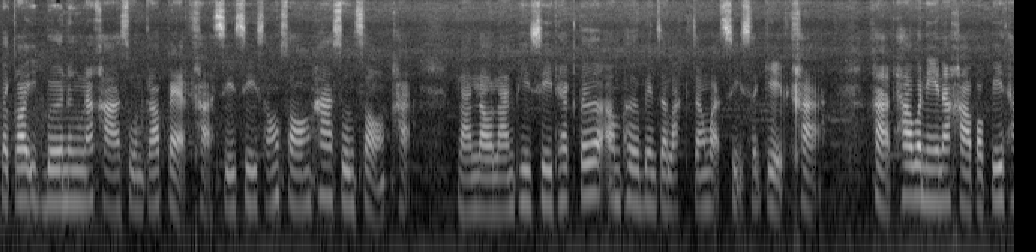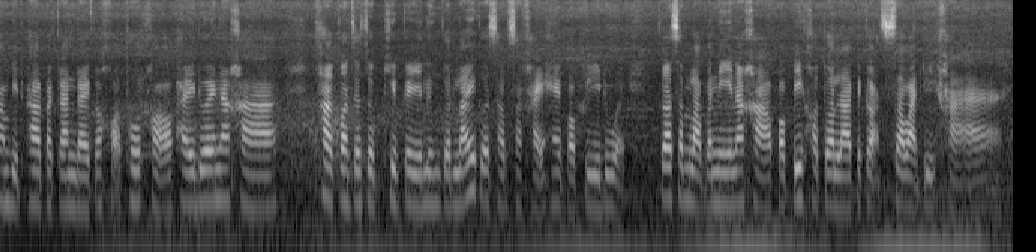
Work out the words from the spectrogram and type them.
แล้วก็อีกเบอร์หนึ่งนะคะ 098 ค่ะ 4422502 ค่ะ ร้านเราร้าน PC Tractor อำเภอเบญจลักษณ์จังหวัดศรีสะเกดค่ะ ค่ะ ถ้าวันนี้นะคะ ป๊อปปี้ทำผิดพลาดประการใดก็ขอโทษขออภัยด้วยนะคะ ค่ะ ก่อนจะจบคลิปก็อย่าลืมกดไลค์ กด Subscribe ให้ป๊อปปี้ด้วย ก็สำหรับวันนี้นะคะ ป๊อปปี้ขอตัวลาไปก่อน สวัสดีค่ะ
